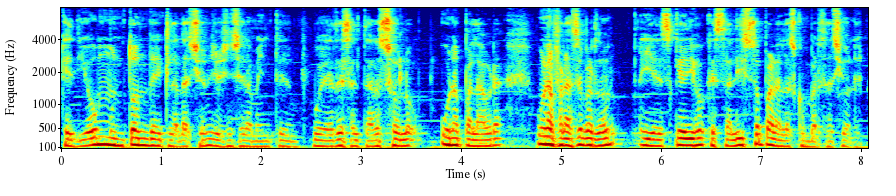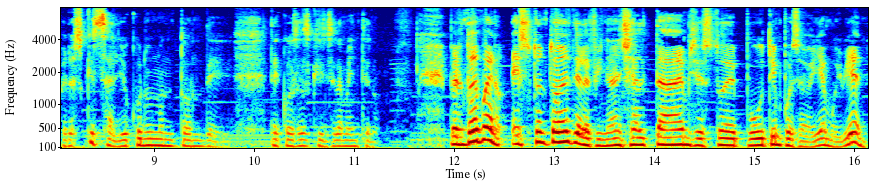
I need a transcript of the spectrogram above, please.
que dio un montón de declaraciones, yo sinceramente voy a resaltar solo una palabra, una frase, perdón, y es que dijo que está listo para las conversaciones, pero es que salió con un montón de, de cosas que sinceramente no. Pero entonces, bueno, esto entonces de la Financial Times, esto de Putin, pues se veía muy bien,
